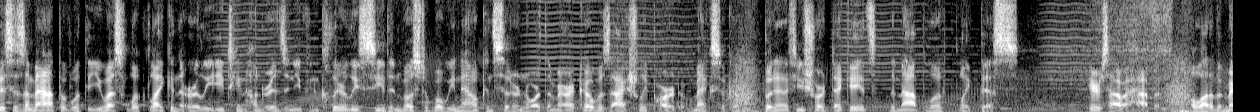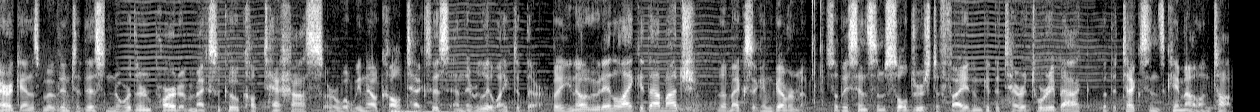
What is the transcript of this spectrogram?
This is a map of what the US looked like in the early 1800s, and you can clearly see that most of what we now consider North America was actually part of Mexico. But in a few short decades, the map looked like this. Here's how it happened. A lot of Americans moved into this northern part of Mexico called Texas, or what we now call Texas, and they really liked it there. But you know who didn't like it that much? The Mexican government. So they sent some soldiers to fight and get the territory back, but the Texans came out on top.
